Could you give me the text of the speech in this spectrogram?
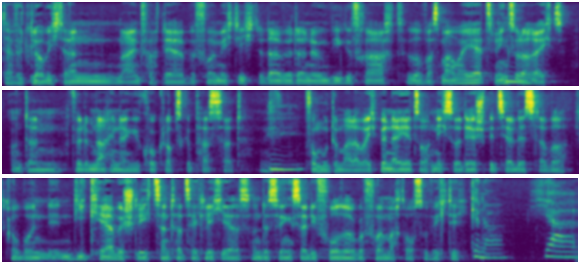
da wird, glaube ich, dann einfach der Bevollmächtigte, da wird dann irgendwie gefragt, so, was machen wir jetzt, links mhm. oder rechts? Und dann wird im Nachhinein geguckt, ob es gepasst hat. Ich mhm. vermute mal, aber ich bin da jetzt auch nicht so der Spezialist, aber ich glaube, in, in die Kerbe schlägt es dann tatsächlich erst. Und deswegen ist ja die Vorsorgevollmacht auch so wichtig. Genau. Ja,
